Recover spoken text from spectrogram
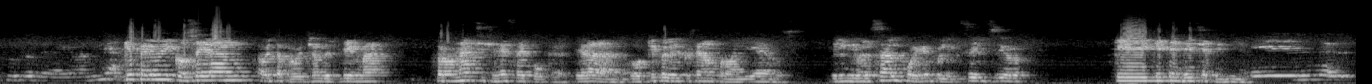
asuntos de la Guerra Mundial. ¿Qué periódicos eran, ahorita aprovechando el tema, pronazis en esa época? Era, ¿O qué periódicos eran proaliados? El Universal, por ejemplo, el Excelsior, ¿qué, qué tendencia tenía? El,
